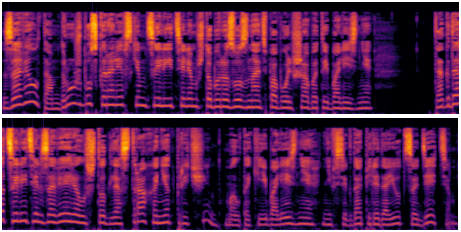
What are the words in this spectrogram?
завел там дружбу с королевским целителем, чтобы разузнать побольше об этой болезни — Тогда целитель заверил, что для страха нет причин, мол, такие болезни не всегда передаются детям,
